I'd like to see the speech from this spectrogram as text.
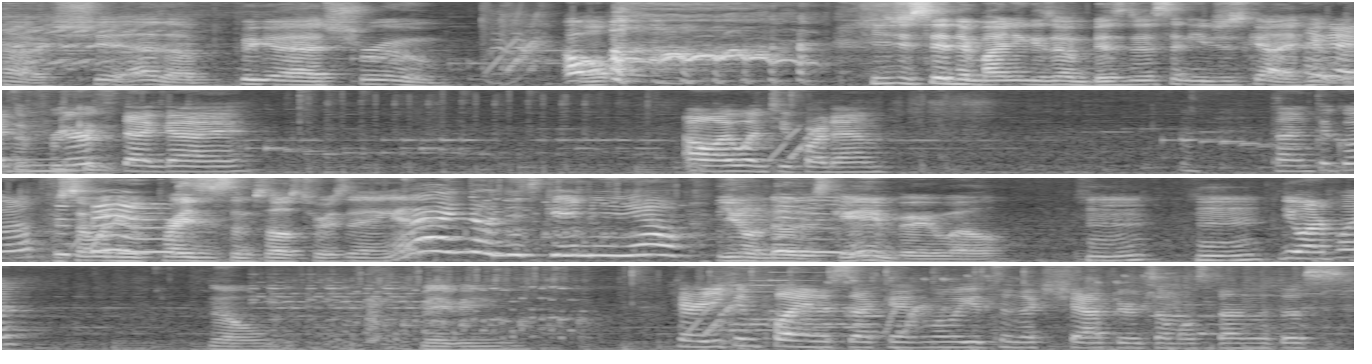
Oh shit, that's a big ass shroom. Oh, He's just sitting there minding his own business and he just got hit with the freaking... nerfed that guy. Oh, I went too far down. Time to go up For the someone who praises themselves for saying, I know this game now. You don't know this game very well. Hmm? Hmm? Do you want to play? No. Maybe. Here, you can play in a second. When we get to the next chapter, it's almost done with this.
